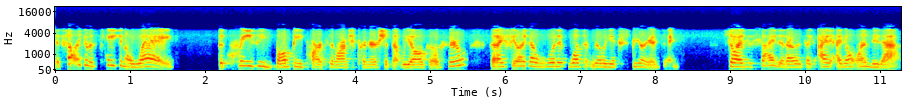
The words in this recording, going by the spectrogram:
it felt like it was taken away the crazy bumpy parts of entrepreneurship that we all go through that I feel like I would wasn't really experiencing. So I decided I was like I, I don't want to do that.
